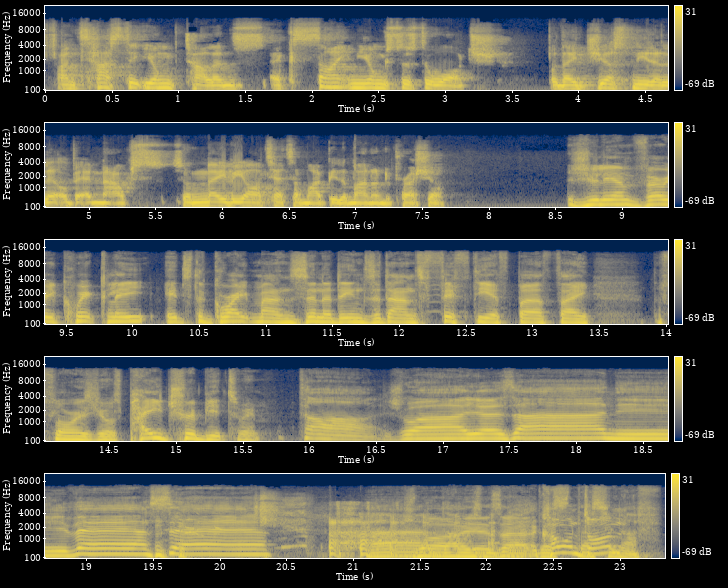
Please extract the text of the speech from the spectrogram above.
fantastic young talents, exciting youngsters to watch, but they just need a little bit of nous. So maybe Arteta might be the man under pressure. Julien, very quickly, it's the great man Zinedine Zidane's 50th birthday. The floor is yours. Pay tribute to him. Ta joyeux anniversaire. Uh, Joyeux an- Come on, that's Don. enough.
